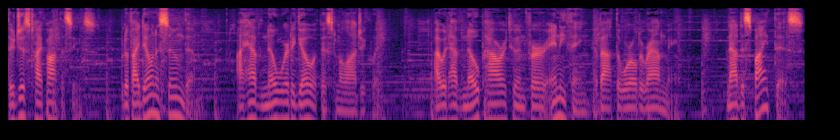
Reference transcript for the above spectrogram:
they're just hypotheses. But if I don't assume them, I have nowhere to go epistemologically. I would have no power to infer anything about the world around me. Now, despite this,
